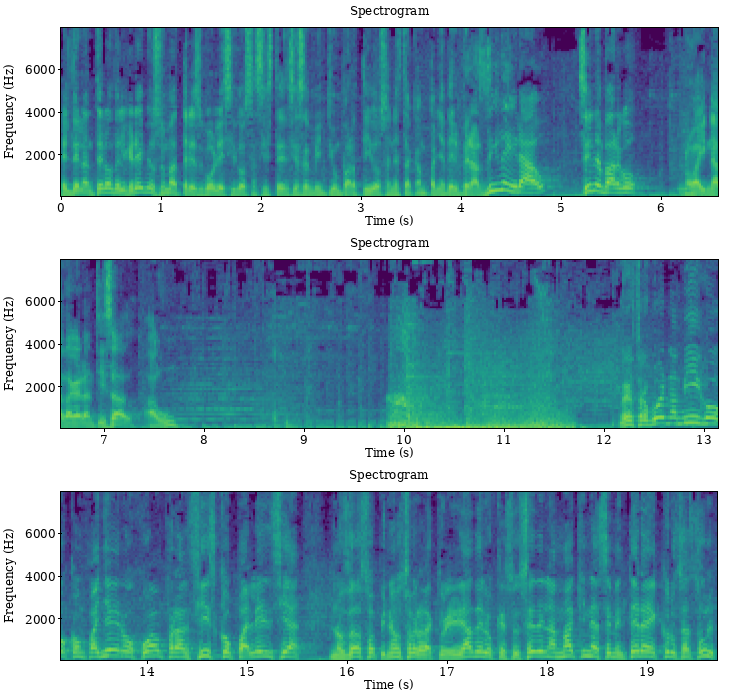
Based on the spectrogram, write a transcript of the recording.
El delantero del gremio suma tres goles y dos asistencias en 21 partidos en esta campaña del Brasileirao. Sin embargo, no hay nada garantizado aún. Nuestro buen amigo, compañero Juan Francisco Palencia nos da su opinión sobre la actualidad de lo que sucede en la máquina cementera de Cruz Azul,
